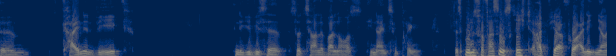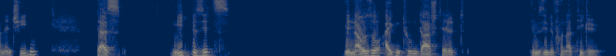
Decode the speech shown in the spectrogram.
ähm, keinen Weg, in eine gewisse soziale Balance hineinzubringen. Das Bundesverfassungsgericht hat ja vor einigen Jahren entschieden, dass Mietbesitz genauso Eigentum darstellt im Sinne von Artikel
